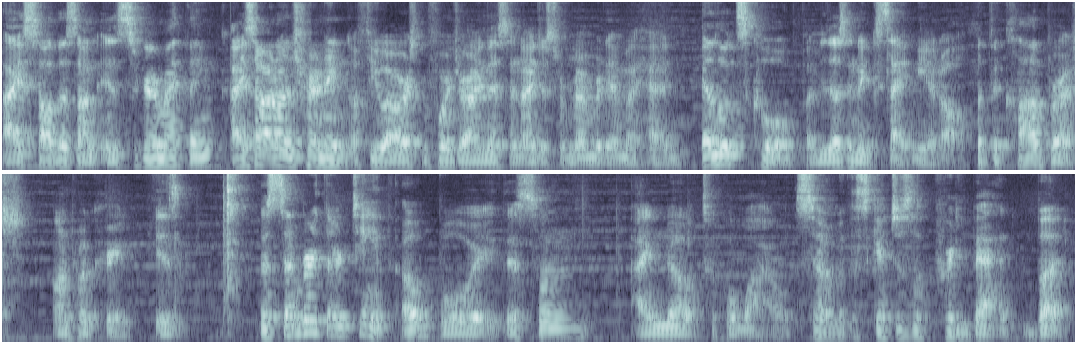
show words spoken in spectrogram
I saw this on Instagram, I think. I saw it on trending a few hours before drawing this and I just remembered it in my head. It looks cool, but it doesn't excite me at all. But the cloud brush on Procreate is December 13th. Oh boy, this one I know it took a while. So the sketches look pretty bad, but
